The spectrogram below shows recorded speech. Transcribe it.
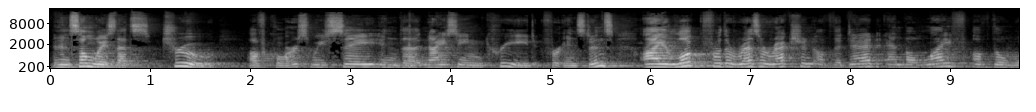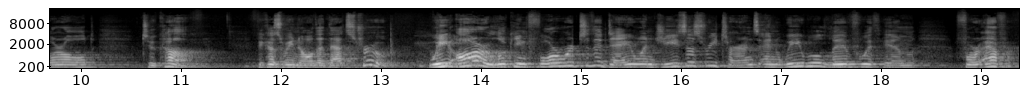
And in some ways, that's true, of course. We say in the Nicene Creed, for instance, I look for the resurrection of the dead and the life of the world to come because we know that that's true. We are looking forward to the day when Jesus returns and we will live with him forever.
